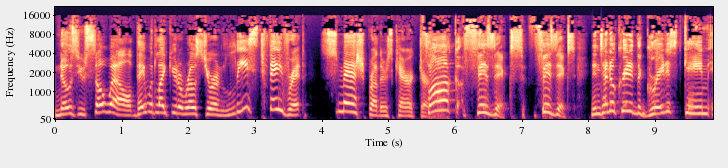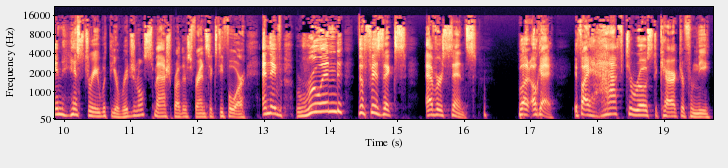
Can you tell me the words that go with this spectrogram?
knows you so well, they would like you to roast your least favorite Smash Brothers character. Fuck physics. Physics. Nintendo created the greatest game in history with the original Smash Brothers for N64, and they've ruined the physics ever since. But okay, if I have to roast a character from the,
